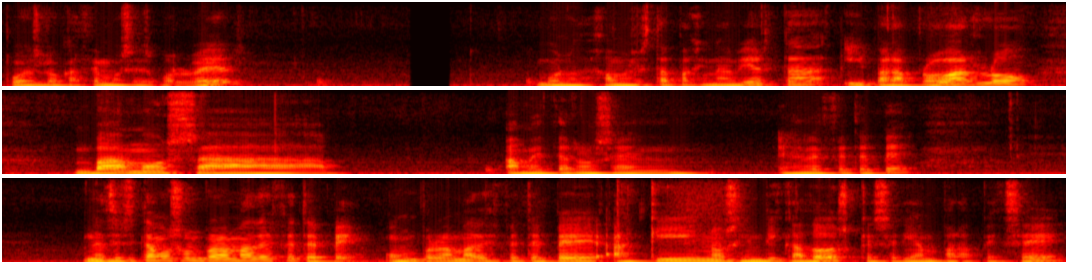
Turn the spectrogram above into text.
Pues lo que hacemos es volver bueno, dejamos esta página abierta y para probarlo vamos a, meternos en, el FTP. Necesitamos un programa de FTP. Un programa de FTP aquí nos indica dos que serían para PC.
